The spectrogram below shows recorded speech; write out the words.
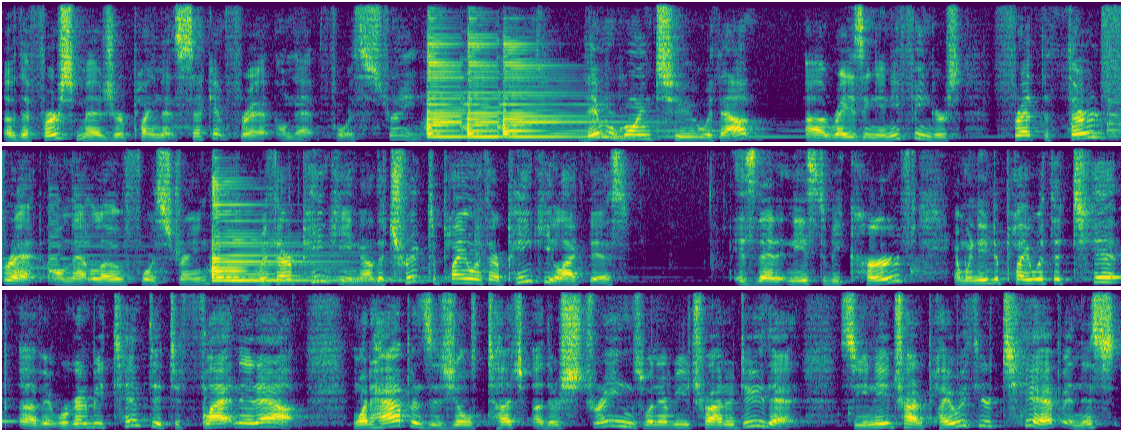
of the first measure, playing that second fret on that fourth string. Then we're going to, without uh, raising any fingers, fret the third fret on that low fourth string with our pinky. Now the trick to playing with our pinky like this is that it needs to be curved and we need to play with the tip of it. We're going to be tempted to flatten it out. What happens is you'll touch other strings whenever you try to do that. So you need to try to play with your tip and this,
